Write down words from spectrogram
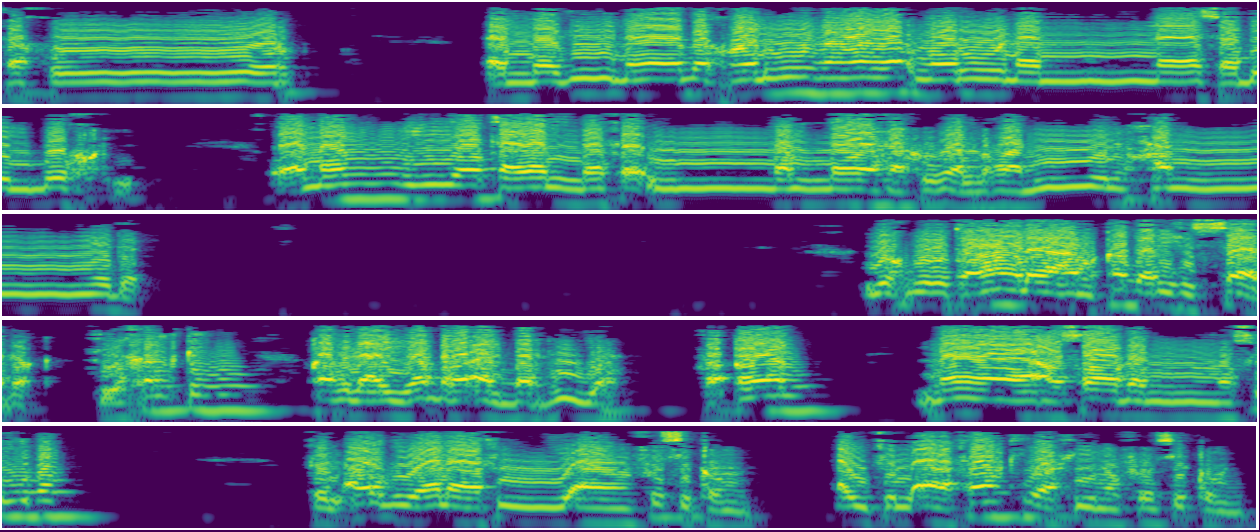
فخور. الذين يبخلون ويأمرون الناس بالبخل. ومن يتول فإن الله هو الغني الحميد. يخبر تعالى عن قدره السابق في خلقه قبل أن يبرأ البرية. فقال ما أصاب من مصيبة؟ في الأرض ولا في أنفسكم أي في الآفاق وفي نفوسكم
